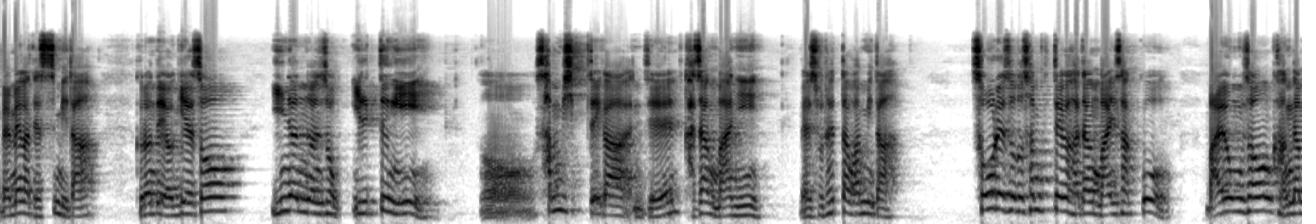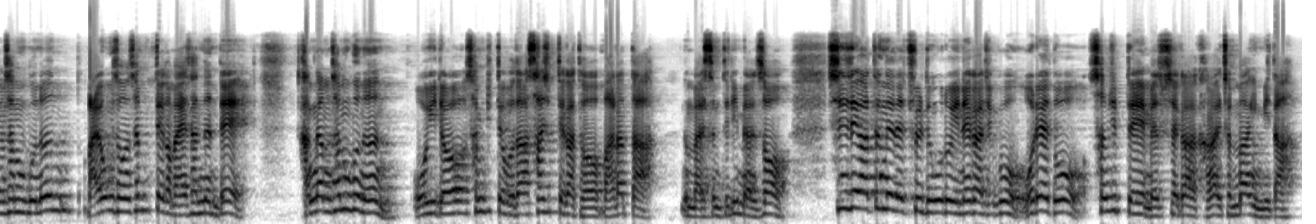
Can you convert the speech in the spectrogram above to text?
매매가 됐습니다. 그런데 여기에서 2년 연속 1등이 어, 30대가 이제 가장 많이 매수를 했다고 합니다. 서울에서도 30대가 가장 많이 샀고 마용성 강남 3구는 마용성은 30대가 많이 샀는데 강남 3구는 오히려 30대보다 40대가 더 많았다는 말씀 드리면서 신생아 특례 대출 등으로 인해 가지고 올해도 30대 매수세가 강할 전망입니다.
